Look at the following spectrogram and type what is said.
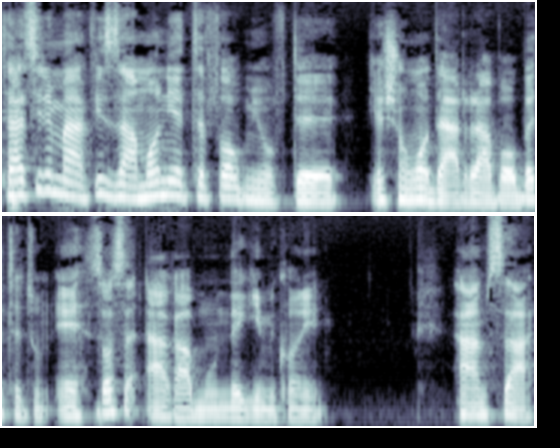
تاثیر منفی زمانی اتفاق میفته که شما در روابطتون احساس عقب موندگی می‌کنید. همسر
